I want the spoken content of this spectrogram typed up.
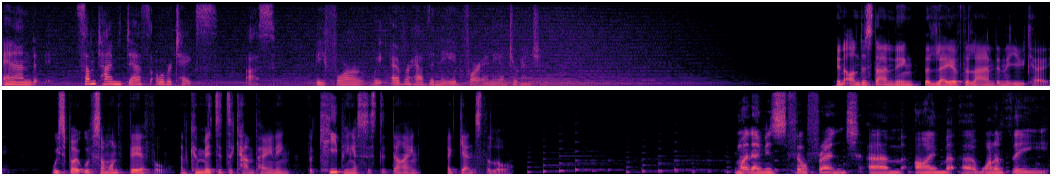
And sometimes death overtakes us before we ever have the need for any intervention. In understanding the lay of the land in the UK, we spoke with someone fearful and committed to campaigning for keeping assisted dying against the law. My name is Phil Friend. Um, I'm uh, one of the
